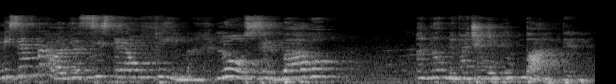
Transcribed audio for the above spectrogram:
Mi sembrava di assistere a un film, lo osservavo, ma non ne facevo più parte.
